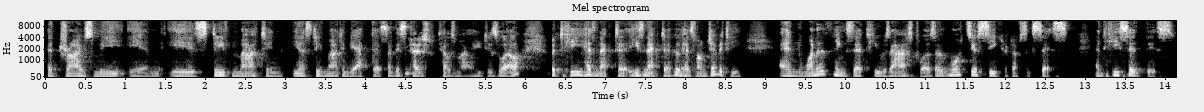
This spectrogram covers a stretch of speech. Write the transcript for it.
that drives me in is Steve Martin. You know, Steve Martin, the actor. So this yes. kind of tells my age as well. But he has an actor. He's an actor who has longevity. And one of the things that he was asked was, oh, "What's your secret of success?" And he said this:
